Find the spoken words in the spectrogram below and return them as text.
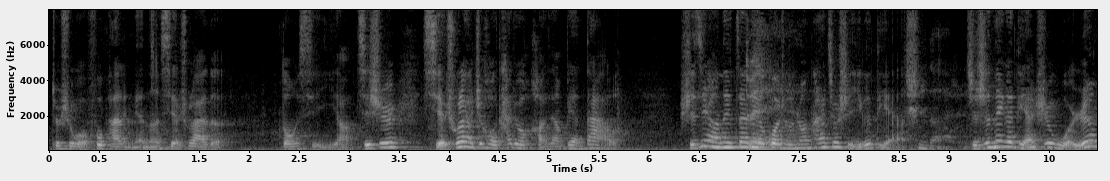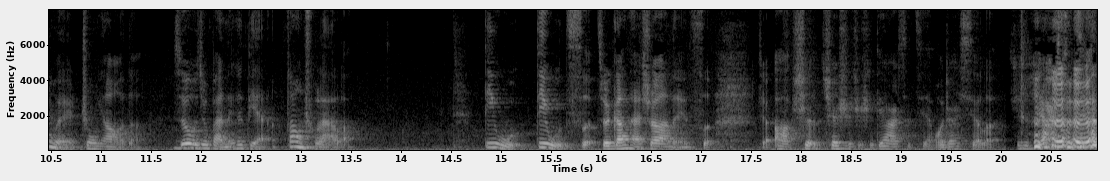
就是我复盘里面能写出来的东西一样，其实写出来之后它就好像变大了，实际上那在那个过程中它就是一个点，是的，只是那个点是我认为重要的，所以我就把那个点放出来了。第五第五次，就刚才说到那一次，就啊是确实只是第二次见，我这儿写了，这是第二次见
